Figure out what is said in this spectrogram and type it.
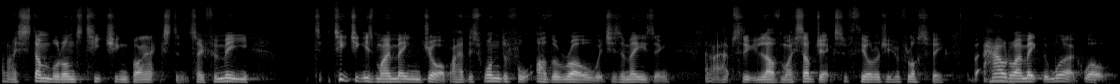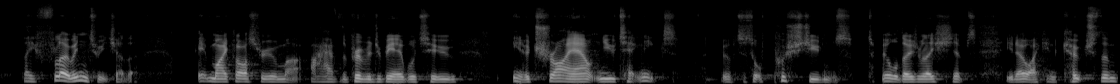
and I stumbled onto teaching by accident. So for me, T- teaching is my main job. I have this wonderful other role, which is amazing. And I absolutely love my subjects of theology and philosophy. But how do I make them work? Well, they flow into each other. In my classroom, I have the privilege of being able to, you know, try out new techniques, be able to sort of push students to build those relationships. You know, I can coach them,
